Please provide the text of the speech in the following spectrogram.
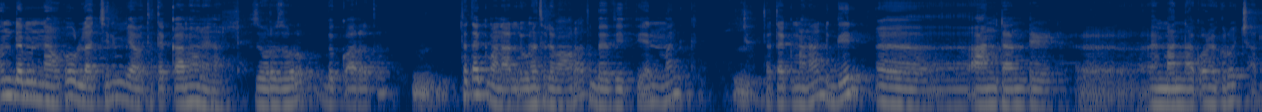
እንደምናውቀው ሁላችንም ያው ተጠቃሚ ሆነናል። ዞሮ ዞሮ ቢቋረጥም ተጠቅመናል። እውነት ለማውራት በቪፒኤን መልክ ተጠቅመናል። ግን አንዳንድ የማናውቀው ነገሮች አሉ።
